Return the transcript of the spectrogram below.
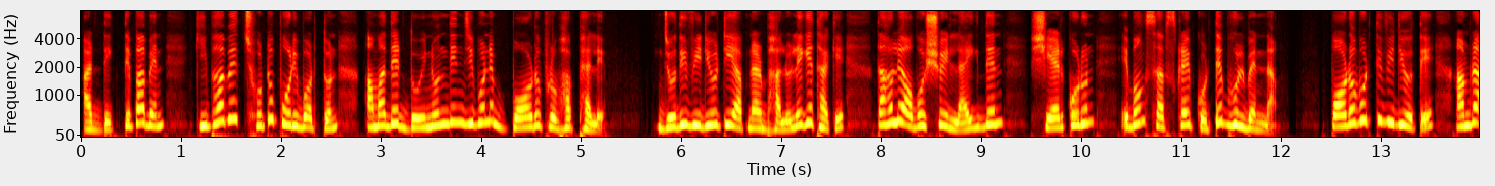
আর দেখতে পাবেন কীভাবে ছোট পরিবর্তন আমাদের দৈনন্দিন জীবনে বড় প্রভাব ফেলে। যদি ভিডিওটি আপনার ভালো লেগে থাকে, তাহলে অবশ্যই লাইক দেন, শেয়ার করুন এবং সাবস্ক্রাইব করতে ভুলবেন না। পরবর্তী ভিডিওতে আমরা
